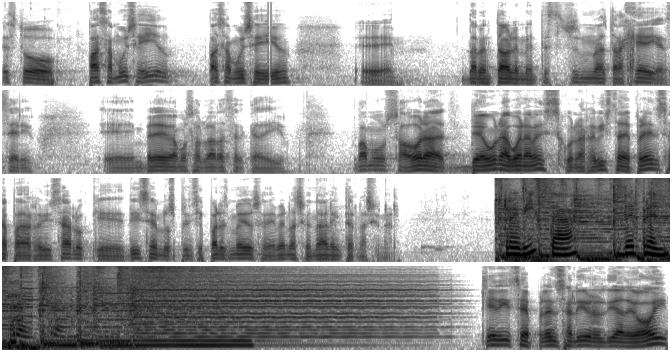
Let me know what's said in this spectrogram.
Esto pasa muy seguido, pasa muy seguido. Eh, lamentablemente, esto es una tragedia en serio. Eh, en breve vamos a hablar acerca de ello. Vamos ahora de una buena vez con la revista de prensa para revisar lo que dicen los principales medios a nivel nacional e internacional. Revista de prensa. ¿Qué dice Prensa Libre el día de hoy?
